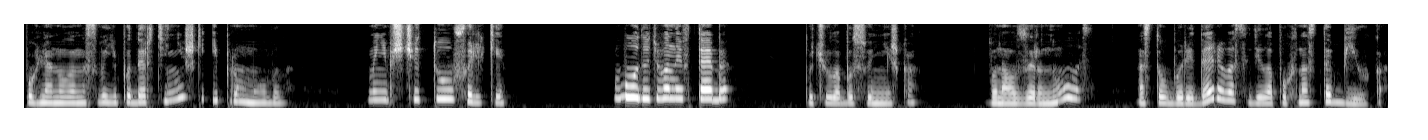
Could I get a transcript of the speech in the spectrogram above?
Поглянула на свої подерті ніжки і промовила. Мені б ще туфельки. Будуть вони в тебе, почула босоніжка. Вона озирнулась, на стовбурі дерева сиділа пухнаста білка.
